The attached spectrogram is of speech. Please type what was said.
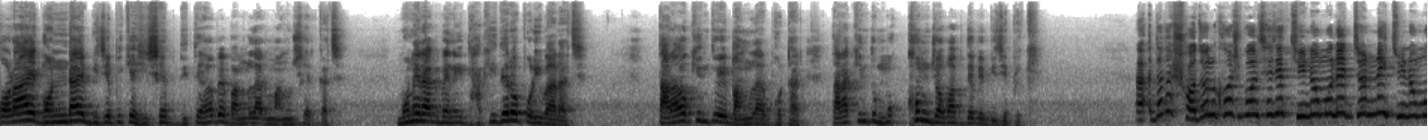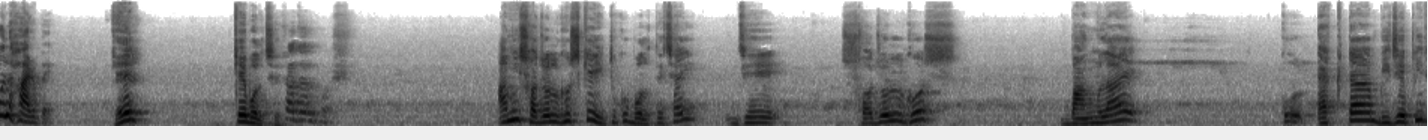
কড়ায় গন্ডায় বিজেপিকে হিসেব দিতে হবে বাংলার মানুষের কাছে। মনে রাখবেন এই ঢাকিদেরও পরিবার আছে। তারাও কিন্তু এই বাংলার ভোটার। তারা কিন্তু মোক্ষম জবাব দেবে বিজেপিকে। দাদা সজল ঘোষ বলছে যে তৃণমূলের জন্যই তৃণমূল হারবে। কে? কে বলছে? সজল ঘোষ। আমি সজল ঘোষকে এইটুকু বলতে চাই যে সজল ঘোষ বাংলায় একটা বিজেপির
